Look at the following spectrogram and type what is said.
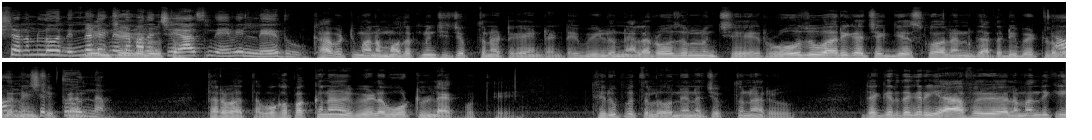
క్షణంలో నిన్నటి నిన్న మనం? చేయాల్సింది ఏమీ లేదు కాబట్టి మనం మొదటి నుంచి చెప్తున్నట్టుగా ఏంటంటే వీళ్ళు నెల రోజుల నుంచే రోజువారీగా చెక్ చేసుకోవాలని గత డిబేట్లో కూడా నేను చెప్పాను. తర్వాత ఒక పక్కన వీళ్ళ ఓట్లు లేకపోతే తిరుపతిలో నిన్న చెప్తున్నారు దగ్గర దగ్గర యాభై వేల మందికి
